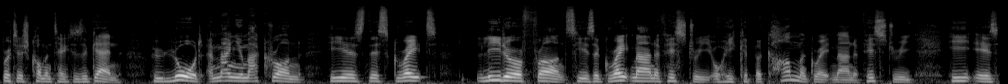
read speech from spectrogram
British commentators again who laud Emmanuel Macron. He is this great leader of France. He is a great man of history, or he could become a great man of history. He is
